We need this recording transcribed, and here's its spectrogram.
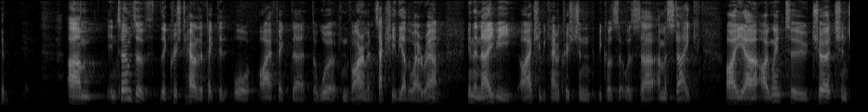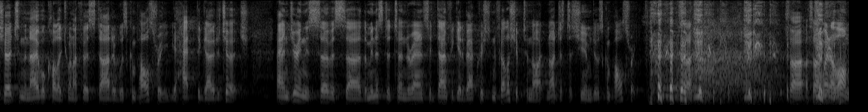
Yep. yep. Um, in terms of the Christian, how it affected, or I affect the, the work environment, it's actually the other way around in the Navy, I actually became a Christian because it was uh, a mistake. I, uh, I went to church, and church in the Naval College when I first started was compulsory. You had to go to church. And during this service, uh, the minister turned around and said, Don't forget about Christian fellowship tonight. And I just assumed it was compulsory. so, so, so I went along.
